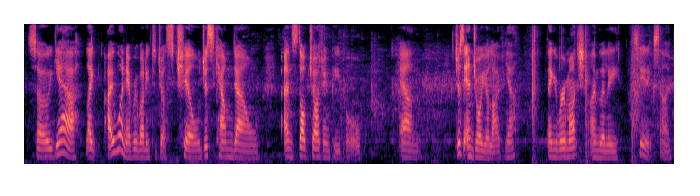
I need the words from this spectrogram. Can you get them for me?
So yeah, like I want everybody to just chill, just calm down and stop judging people and just enjoy your life. Yeah. Thank you very much. I'm Lily. See you next time.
